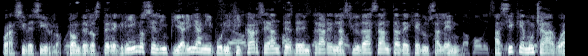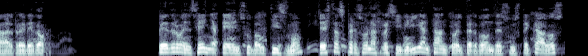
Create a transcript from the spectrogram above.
por así decirlo, donde los peregrinos se limpiarían y purificarse antes de entrar en la ciudad santa de Jerusalén. Así que mucha agua alrededor. Pedro enseña que en su bautismo, estas personas recibirían tanto el perdón de sus pecados,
